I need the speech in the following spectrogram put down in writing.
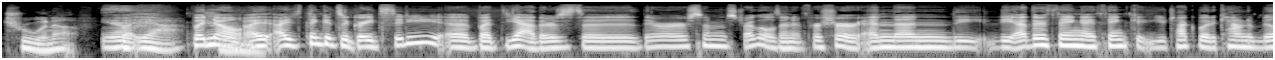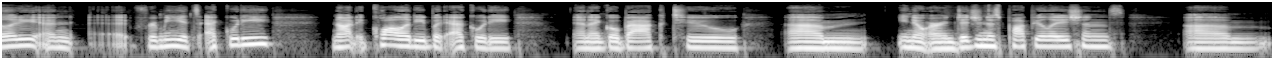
True enough. Yeah. But yeah, but no, I, I think it's a great city. Uh, but yeah, there's uh, there are some struggles in it for sure. And then the the other thing I think you talk about accountability, and uh, for me, it's equity not equality but equity. And I go back to um, you know our indigenous populations, um,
